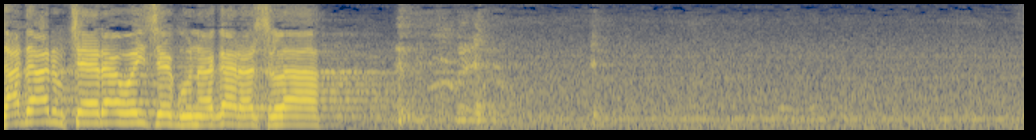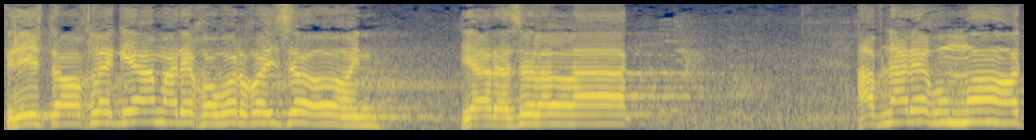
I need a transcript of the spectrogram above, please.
দাদার চেহারা হইছে গুনাগার আসলা। ফ্রিজ তো অখলে গিয়া আমারে খবর কইসন ইয়া রসুল আল্লাহ আপনার এক উম্মত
